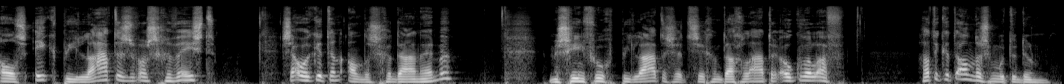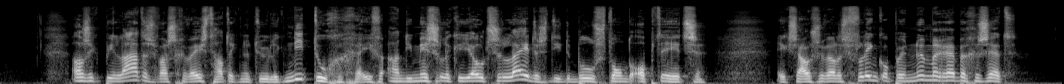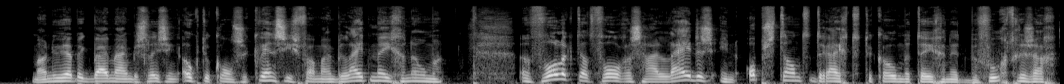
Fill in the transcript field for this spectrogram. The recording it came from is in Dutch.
Als ik Pilatus was geweest, zou ik het dan anders gedaan hebben? Misschien vroeg Pilatus het zich een dag later ook wel af. Had ik het anders moeten doen? Als ik Pilatus was geweest, had ik natuurlijk niet toegegeven aan die misselijke Joodse leiders die de boel stonden op te hitsen. Ik zou ze wel eens flink op hun nummer hebben gezet. Maar nu heb ik bij mijn beslissing ook de consequenties van mijn beleid meegenomen. Een volk dat volgens haar leiders in opstand dreigt te komen tegen het bevoegd gezag.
